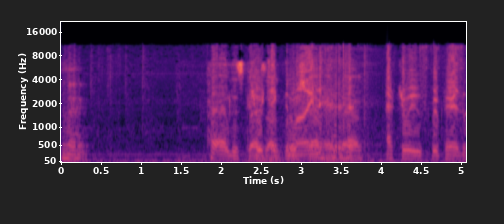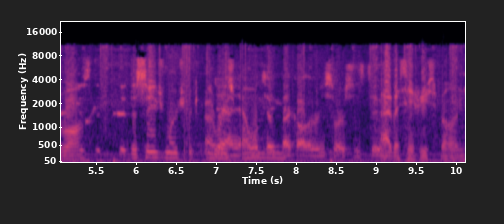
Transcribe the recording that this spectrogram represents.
this Should we guy's all take the mine? After we repair the wall? The, the siege merchant uh, Yeah, yeah, we'll take back all the resources too. I'll go see if you spawned.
